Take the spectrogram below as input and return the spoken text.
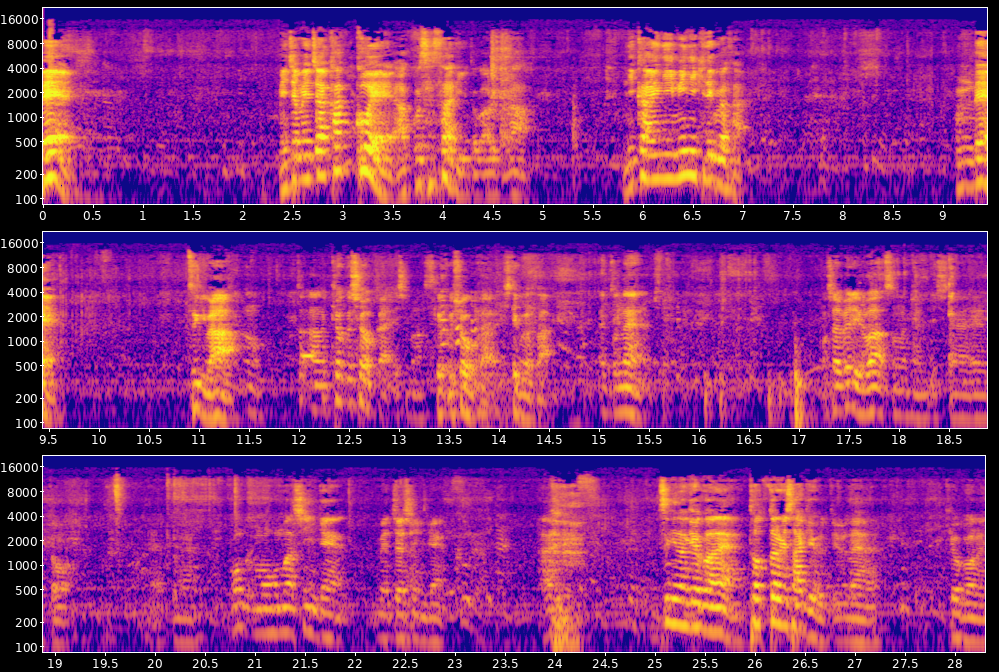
でめちゃめちゃかっこええアクセサリーとかあるから2階に見に来てください。ほんで次はうん。とあの曲紹介します。曲紹介してくださえっとねおしゃべりはその辺でした。えっとえっとね僕もうほんま真剣めっちゃ真剣。次の曲はね「鳥取砂丘」っていうね曲をね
